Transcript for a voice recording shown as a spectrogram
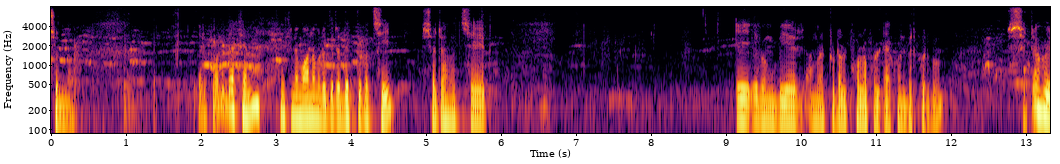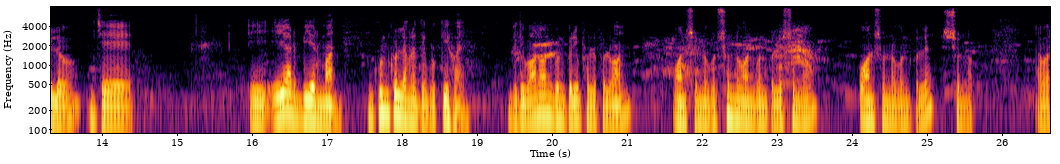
শূন্য। এরপরে দেখেন, এখানে মান আমরা যেটা দেখতে পাচ্ছি, সেটা হচ্ছে এ এবং বি এর আমরা টোটাল ফলাফলটা এখন বের করব। সেটা হইল যে এই এ আর বি এর মান গুণ করলে আমরা দেখব কি হয়। যদি ওয়ান ওয়ান গুণ করি, ফলাফল ওয়ান ওয়ান শূন্য গুণ শূন্য ওয়ান গুণ করলে শূন্য ওয়ান শূন্য গুণ করলে শূন্য। আবার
